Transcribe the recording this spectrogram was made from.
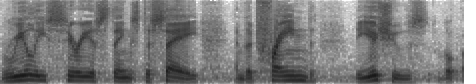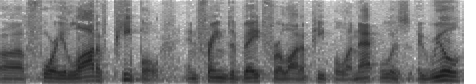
really serious things to say and that framed the issues uh, for a lot of people and framed debate for a lot of people. And that was a real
